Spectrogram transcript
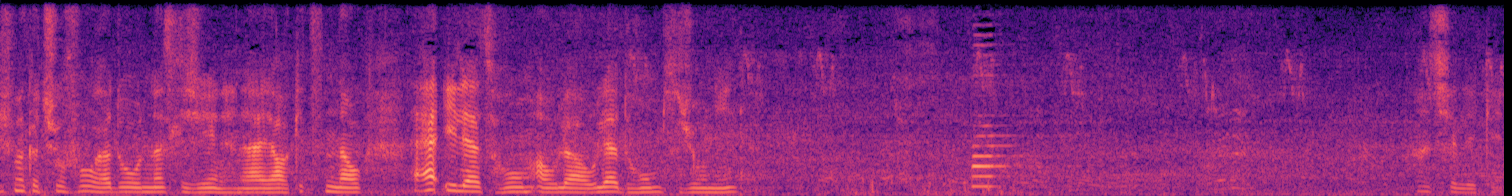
كيف ما كتشوفوا هادو الناس اللي جايين هنايا؟ كيتسناو عائلاتهم أو لا اولادهم مسجونين؟ هادشي اللي كاين.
